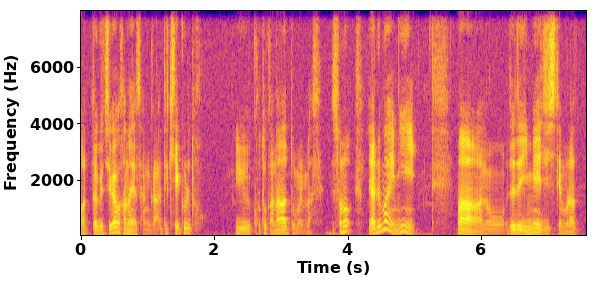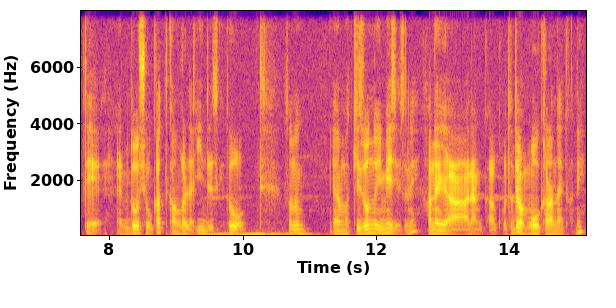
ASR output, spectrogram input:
全く違う花屋さんができてくるということかなと思います。そのやる前にまああの全然イメージしてもらってどうしようかって考えたらいいんですけどそのまあ、既存のイメージですよね花屋なんかこう例えば儲からないとかね、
